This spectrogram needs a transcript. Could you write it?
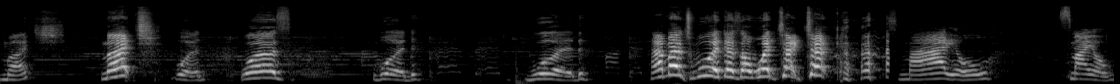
much much wood? was Wood. Wood. how much wood does a woodchuck chuck? Smile Smile.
